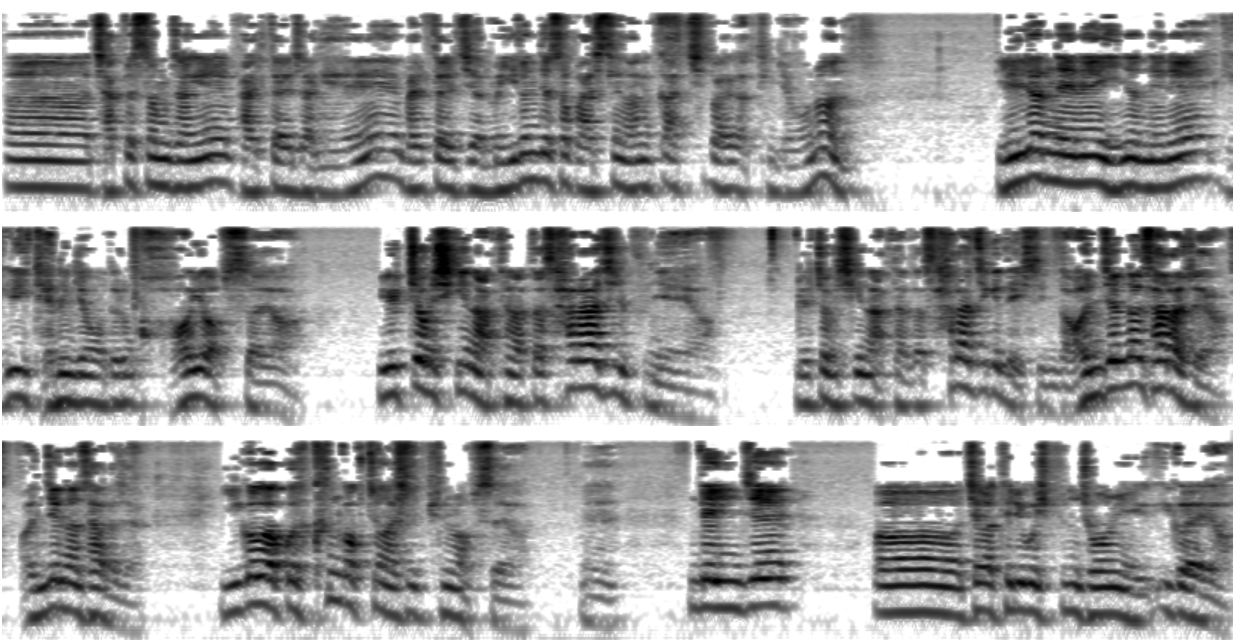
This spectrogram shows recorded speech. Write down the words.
어, 자폐성 장애, 발달 장애, 발달 지연 뭐 이런 데서 발생하는 까치발 같은 경우는 1년 내내, 2년 내내 이 되는 경우들은 거의 없어요. 일정 시기 나타났다 사라질 뿐이에요. 일정 시기 나타났다 사라지게 돼 있습니다. 언젠간 사라져요. 언젠간 사라져요. 이거 갖고 큰 걱정하실 필요는 없어요. 예. 근데 이제 어, 제가 드리고 싶은 조언이 이거예요.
